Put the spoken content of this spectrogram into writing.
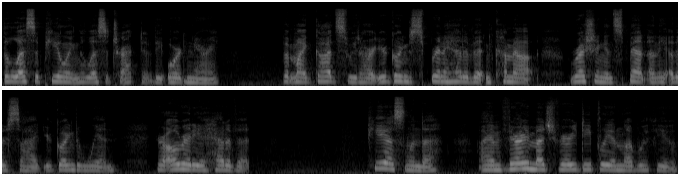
The less appealing, the less attractive, the ordinary. But my God, sweetheart, you're going to sprint ahead of it and come out rushing and spent on the other side. You're going to win. You're already ahead of it. P.S. Linda, I am very much, very deeply in love with you.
